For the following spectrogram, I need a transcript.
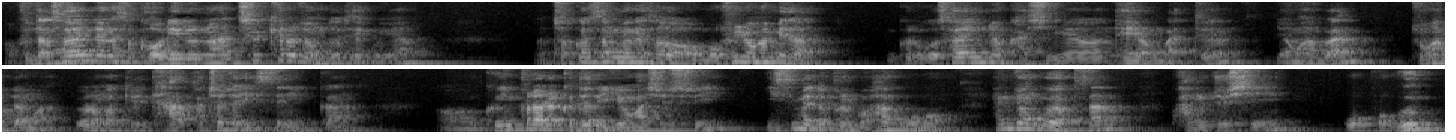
어, 분당 서현역에서 거리로는 한 7km 정도 되고요. 어, 접근성 면에서 뭐 훌륭합니다. 그리고 서현역 가시면 대형마트, 영화관, 종합병원 이런 것들이 다 갖춰져 있으니까 어, 그 인프라를 그대로 이용하실 수 있, 있음에도 불구하고 행정구역상 광주시 오포 읍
